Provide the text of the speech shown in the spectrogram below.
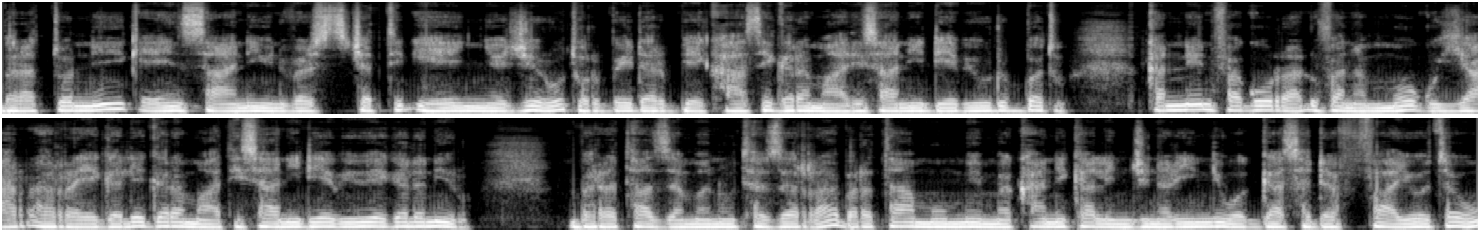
Barattoonni qe'een isaanii yuunivarsiitichatti dhiyeenya jiru torbee darbee kaasee gara maatii isaanii deebi'uu dubbatu. Kanneen fagoorraa dhufan ammoo guyyaa har'aarra eegalee gara maatii isaanii deebi'uu eegalaniiru. Barataa Zamanuu Tazarraa barataa muummee makaanikaal injinariingii waggaa sadaffaa yoo ta'u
